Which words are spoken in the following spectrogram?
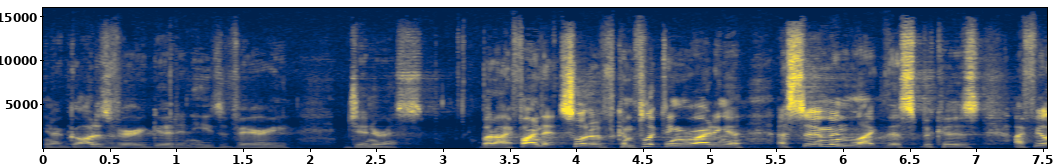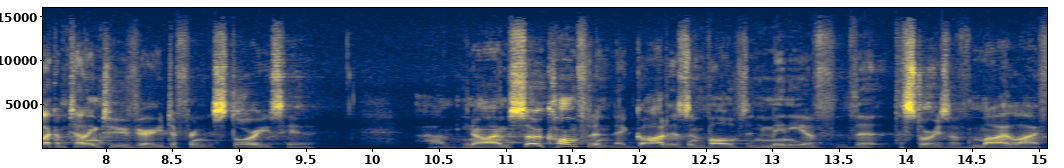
You know, God is very good, and He's very generous. But I find it sort of conflicting writing a, a sermon like this because I feel like I'm telling two very different stories here. Um, you know, I'm so confident that God is involved in many of the, the stories of my life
